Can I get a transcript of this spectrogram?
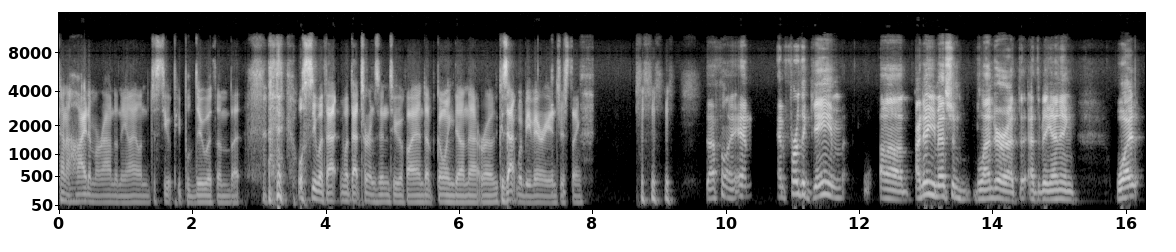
kind of hide them around on the island, just see what people do with them. But we'll see what that what that turns into if I end up going down that road, because that would be very interesting. Definitely, and and for the game, uh, I know you mentioned Blender at the at the beginning. What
